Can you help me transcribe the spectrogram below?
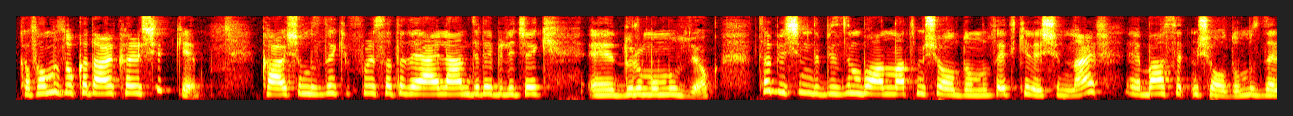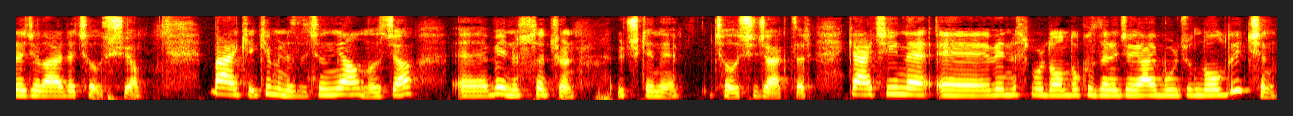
kafamız o kadar karışık ki karşımızdaki fırsatı değerlendirebilecek e, durumumuz yok. Tabii şimdi bizim bu anlatmış olduğumuz etkileşimler e, bahsetmiş olduğumuz derecelerde çalışıyor. Belki kiminiz için yalnızca e, Venüs-Satürn üçgeni çalışacaktır. Gerçi yine e, Venüs burada 19 derece yay burcunda olduğu için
